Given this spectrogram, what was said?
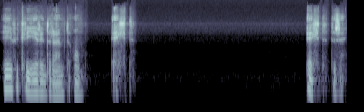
even creëren de ruimte om echt, echt te zijn.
